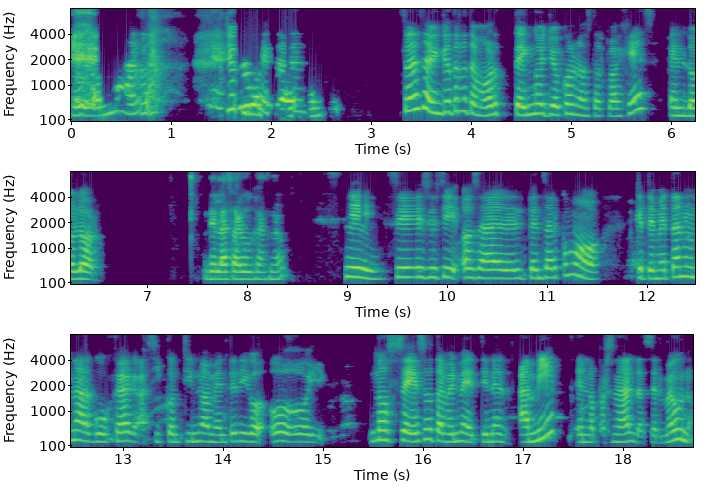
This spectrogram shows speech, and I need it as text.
Yo creo que ¿Sabes también qué otro temor tengo yo con los tatuajes? El dolor. De las agujas, ¿no? Sí, sí, sí, sí. O sea, el pensar como que te metan una aguja así continuamente, digo, oh, no sé, eso también me detiene a mí, en lo personal, de hacerme uno.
